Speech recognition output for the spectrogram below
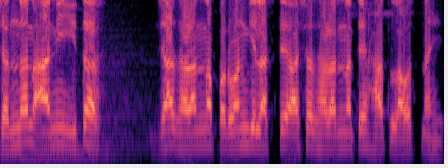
चंदन आणि इतर ज्या झाडांना परवानगी लागते अशा झाडांना ते हात लावत नाहीत.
